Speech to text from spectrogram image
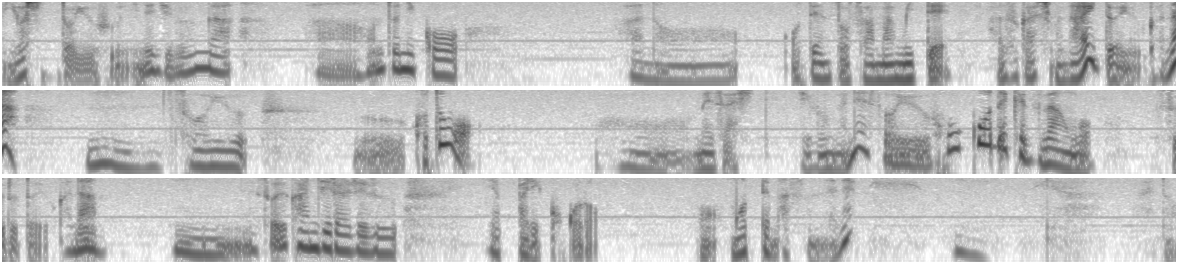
うん、よしというふうにね自分があ本当にこうあのー、お天道様見て恥ずかしくないというかな、うん、そういうことを目指して自分がねそういう方向で決断をするというかな、うん。そういう感じられるやっぱり心。持ってますんでね、うん、あの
